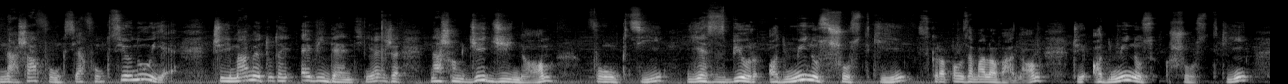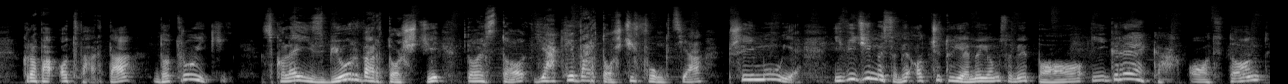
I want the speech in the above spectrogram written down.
nasza funkcja funkcjonuje. Czyli mamy tutaj ewidentnie, że naszą dziedziną funkcji jest zbiór od minus szóstki z kropą zamalowaną, czyli od minus szóstki, kropa otwarta do trójki. Z kolei zbiór wartości to jest to, jakie wartości funkcja przyjmuje. I widzimy sobie, odczytujemy ją sobie po y, odtąd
